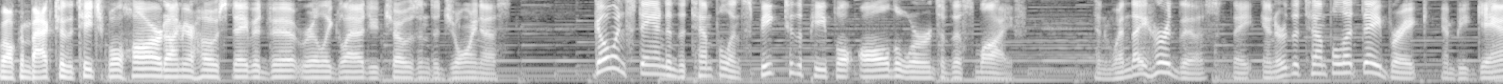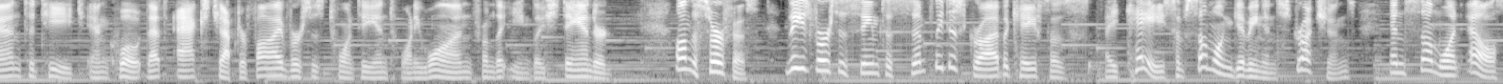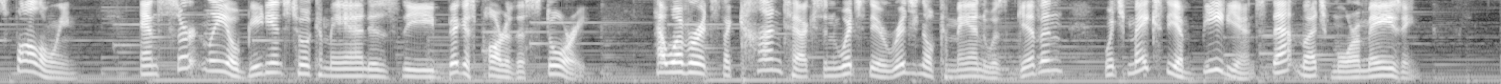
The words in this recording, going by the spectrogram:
Welcome back to the Teachable Heart. I'm your host, David Vitt. Really glad you've chosen to join us. Go and stand in the temple and speak to the people all the words of this life. And when they heard this, they entered the temple at daybreak and began to teach. End quote. That's Acts chapter 5, verses 20 and 21 from the English Standard. On the surface, these verses seem to simply describe a case of, a case of someone giving instructions and someone else following. And certainly, obedience to a command is the biggest part of this story. However, it's the context in which the original command was given which makes the obedience that much more amazing.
